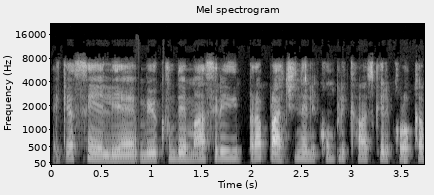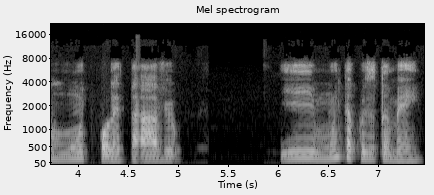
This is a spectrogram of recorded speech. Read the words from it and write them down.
É que assim, ele é meio que um demaster e pra platina ele complica mais que ele coloca muito coletável e muita coisa também.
